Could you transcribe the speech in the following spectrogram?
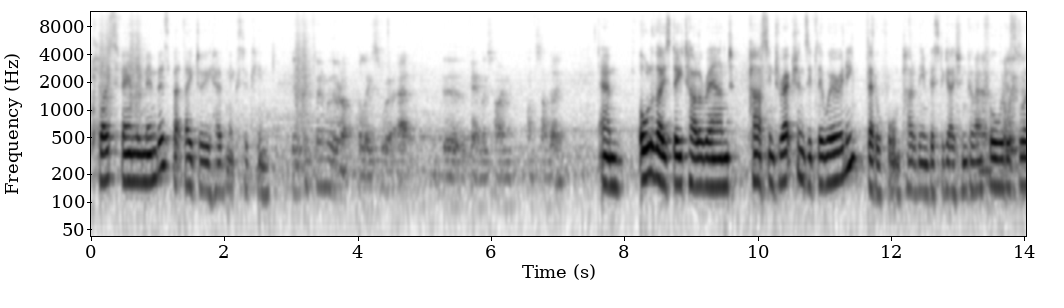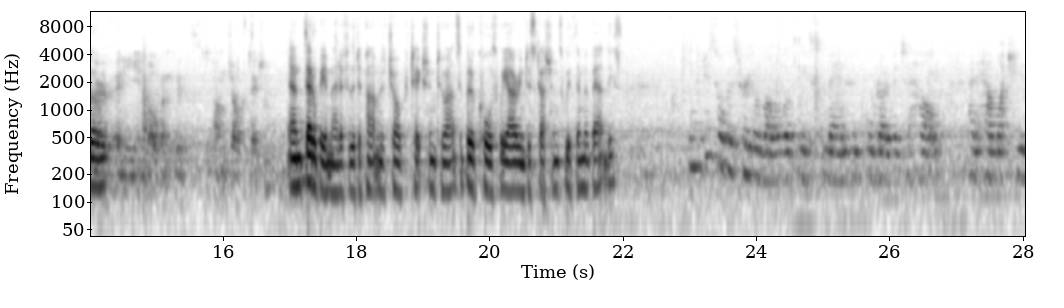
close family members, but they do have next of kin. Can you confirm whether or not police were at the family's home on Sunday? Um, all of those detail around past interactions, if there were any, that'll form part of the investigation going And forward as well. any involvement with the Department of Child Protection? Um, that'll be a matter for the Department of Child Protection to answer, but of course we are in discussions with them about this. Can you just talk us through the role of this man who pulled over to help and how much his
